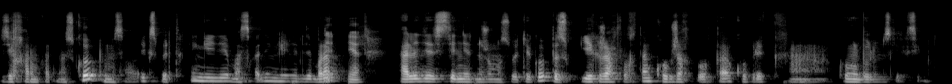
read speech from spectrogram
бізде қарым қатынас көп. Мысалы эксперттік деңгейде басқа деңгейлерде. Бірақ иә. Әлі де істелінетін жұмыс өте көп. Біз екі жақтылықтан көп жақтылыққа көбірек ә, көңіл бөлуіміз керек секілді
